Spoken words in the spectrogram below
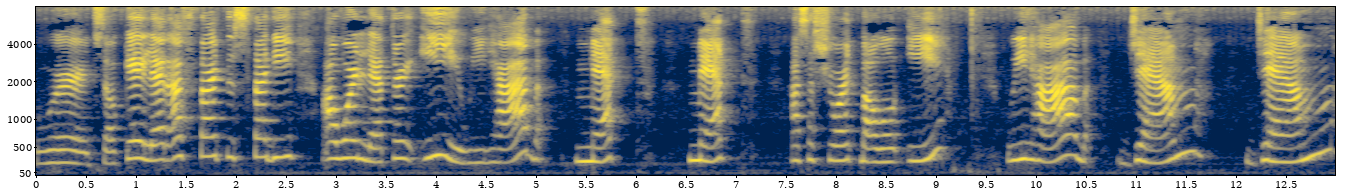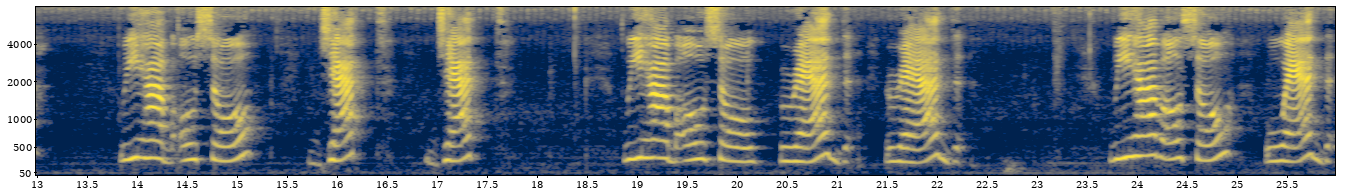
words. Okay, let us start to study our letter E. We have met, met as a short vowel E. We have jam, jam. We have also jet, jet. We have also red, red. We have also wed,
